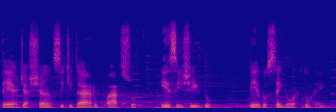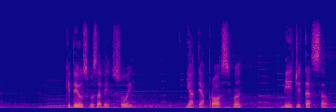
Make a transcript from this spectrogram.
perde a chance de dar o passo exigido pelo Senhor do Reino. Que Deus vos abençoe e até a próxima meditação.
